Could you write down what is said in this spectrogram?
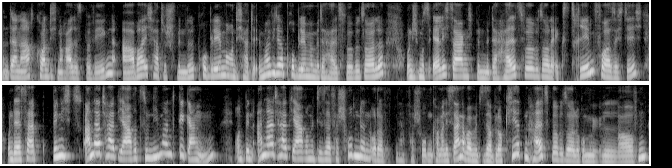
Und danach konnte ich noch alles bewegen, aber ich hatte Schwindelprobleme und ich hatte immer wieder Probleme mit der Halswirbelsäule. Und ich muss ehrlich sagen, ich bin mit der Halswirbelsäule extrem vorsichtig und deshalb bin ich anderthalb Jahre zu niemand gegangen, und bin anderthalb Jahre mit dieser verschobenen oder ja, verschoben kann man nicht sagen, aber mit dieser blockierten Halswirbelsäule rumgelaufen.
